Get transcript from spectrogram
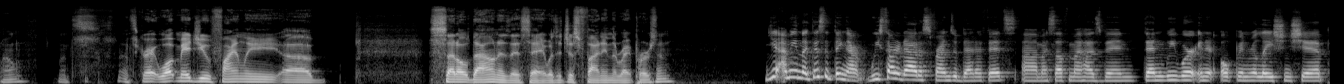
Well, that's that's great. What made you finally uh, settle down, as they say? Was it just finding the right person? Yeah, I mean, like this is the thing. We started out as friends with benefits, uh, myself and my husband. Then we were in an open relationship.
